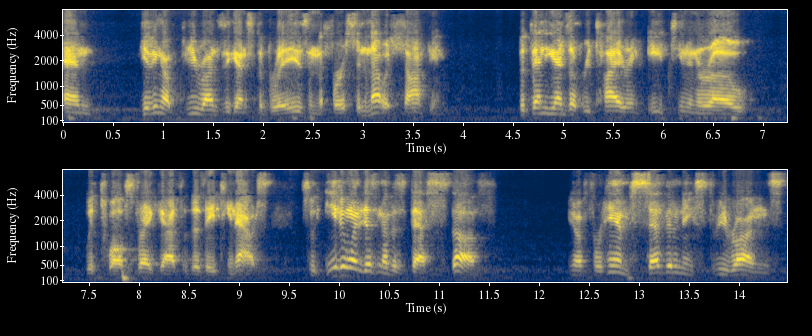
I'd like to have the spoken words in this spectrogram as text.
and giving up three runs against the Braves in the first inning that was shocking. But then he ends up retiring 18 in a row with 12 strikeouts of those 18 outs. So even when he doesn't have his best stuff, you know, for him, seven innings, three runs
